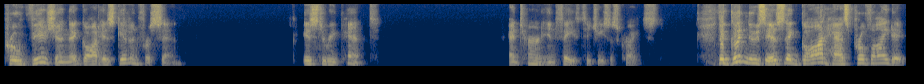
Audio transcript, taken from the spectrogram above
provision that God has given for sin is to repent and turn in faith to Jesus Christ. The good news is that God has provided.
